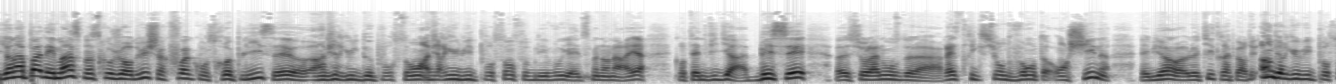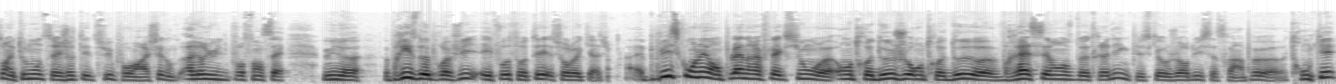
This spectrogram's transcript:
Il n'y en a pas des masses parce qu'aujourd'hui, chaque fois qu'on se replie, c'est 1,2%, 1,8%. Souvenez-vous, il y a une semaine en arrière, quand Nvidia a baissé sur l'annonce de la restriction de vente en Chine, eh bien, le titre a perdu 1,8% et tout le monde s'est jeté dessus pour en racheter. Donc 1,8%, c'est une prise de profit et il faut sauter sur l'occasion. Puisqu'on est en pleine réflexion euh, entre deux jours, entre deux euh, vraies séances de trading, puisque aujourd'hui ça sera un peu euh, tronqué,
